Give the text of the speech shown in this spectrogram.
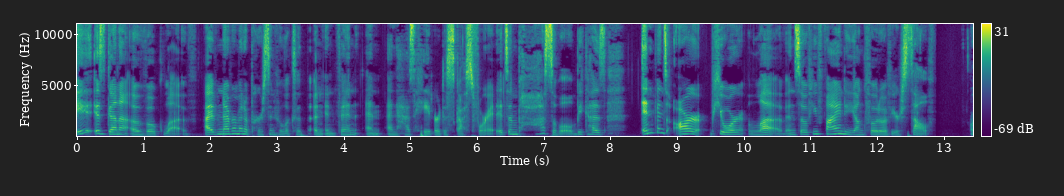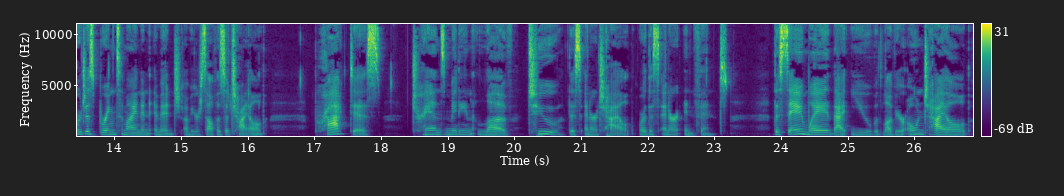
it is gonna evoke love. I've never met a person who looks at an infant and, and has hate or disgust for it. It's impossible because infants are pure love. And so if you find a young photo of yourself, or just bring to mind an image of yourself as a child, practice transmitting love to this inner child or this inner infant. The same way that you would love your own child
